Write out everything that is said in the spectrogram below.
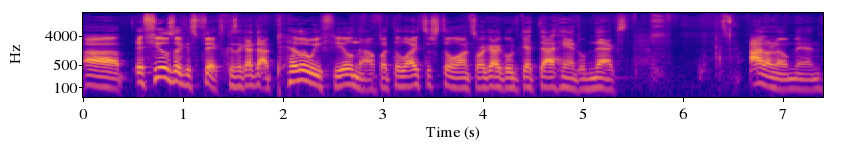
Uh, it feels like it's fixed because I got that pillowy feel now, but the lights are still on, so I gotta go get that handled next. I don't know, man.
